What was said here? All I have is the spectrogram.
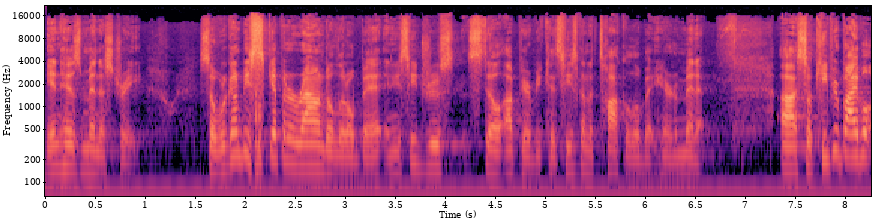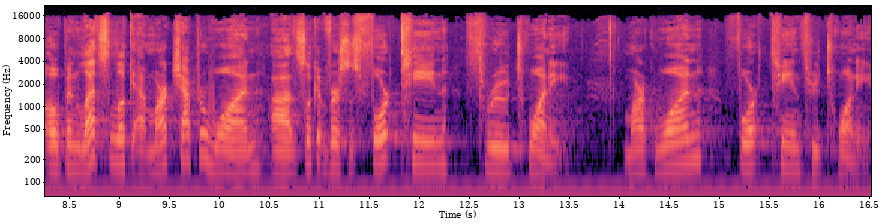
in his ministry. So we're going to be skipping around a little bit, and you see Drew still up here because he's going to talk a little bit here in a minute. Uh, so keep your Bible open. Let's look at Mark chapter 1. Uh, let's look at verses 14 through 20. Mark 1, 14 through 20.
